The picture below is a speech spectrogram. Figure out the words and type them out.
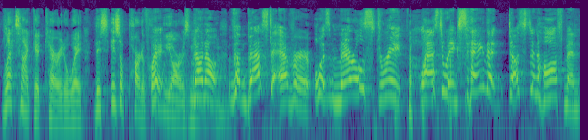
go out of their way to say, look, rape is a crime. Of course should it be is. reported. Abuse is abuse exactly. is abuse. But let's not get carried away. This is a part of who we are as men. No, no. women. The best ever was Meryl Streep last week saying that Dustin Hoffman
